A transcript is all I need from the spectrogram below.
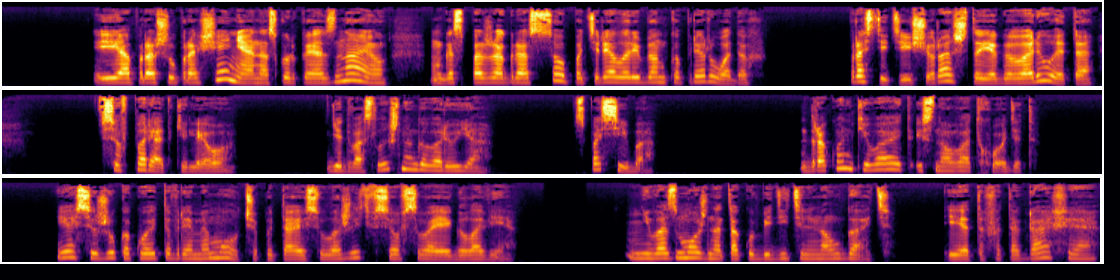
Я прошу прощения, насколько я знаю, госпожа Грассо потеряла ребенка при родах. Простите еще раз, что я говорю это. Все в порядке, Лео. Едва слышно говорю я. Спасибо». Дракон кивает и снова отходит. Я сижу какое-то время молча, пытаясь уложить все в своей голове. Невозможно так убедительно лгать. И эта фотография...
